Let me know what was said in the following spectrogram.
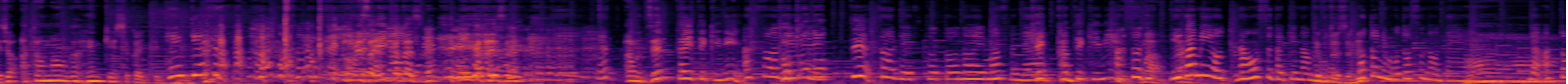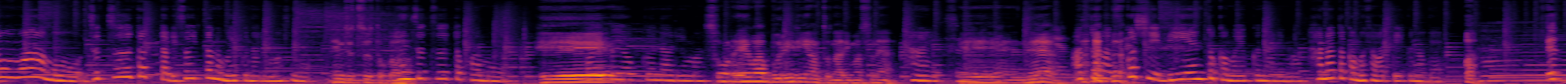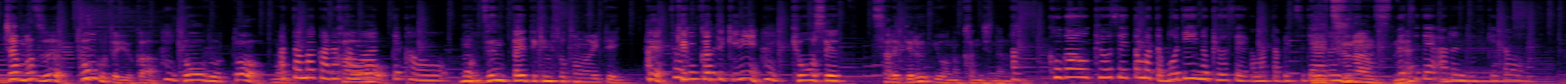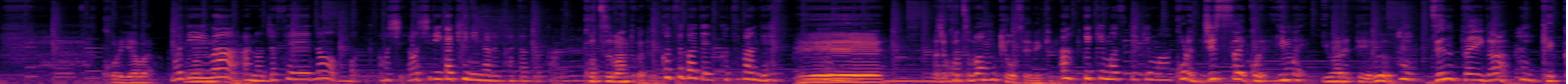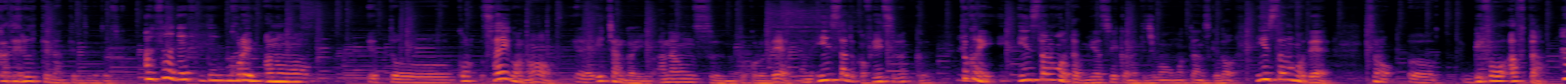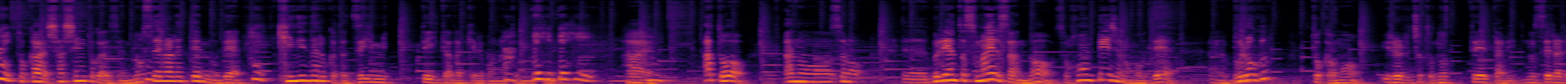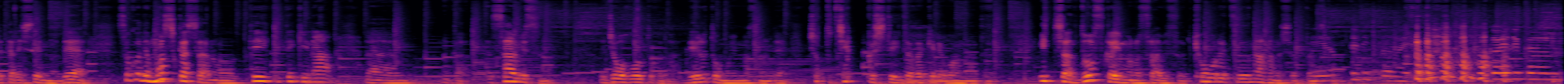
えじゃあ頭が変形して帰って変形するごめんなさい言い方ですね。言い方ですね。あの全体的に整ってそうです。整いますね。結果的にあそうです、まあ歪みを直すだけなのですよね。元に戻すので。あー。であとはもう頭痛だったりそういったのも良くなりますね。片頭痛とか。片頭痛とかもだいぶへえ良くなります。それはブリリアントなりますね。はい。えーね。あとは少し鼻炎とかも良くなります。鼻とかも触っていくのでえじゃあまず頭部というか、はい。頭部と頭から触って顔。をもう全体的に整えていって結果的にはい。矯正されてるような感じになるんであすね小顔矯正とまたボディの矯正がまた別であるんです。別なんです別ねであるんですけど。これやばい。ボディはあの女性のおおしお尻が気になる方とか。骨盤とかってこと骨盤で骨盤で。すへえあじゃあ骨盤も矯正できる。あできますできます。これ実際これ今言われているはい。全体がはい。結果出るってなってるってことですか？あそうですでもこれあのえっとこの最後の、えー、いっちゃんが言うアナウンスのところで、あのインスタとかフェイスブック特にインスタの方は多分見やすいかなって自分は思ったんですけどインスタの方でそのうビフォーアフターはい。とか写真とかですね載せられてるので、はい。気になる方ぜひ見ていただければなあと思います、ぜひぜひ。はいあとあのーその、えーブリリアントスマイルさんのそのホームページの方であのブログとかもいろいろちょっと載ってたり載せられたりしてるのでそこでもしかしたらあの定期的なあーなんかサービスの情報とかが出ると思いますのでちょっとチェックしていただければなと思います。いっちゃんどうすか今のサービス強烈な話だったんですけやってみたい。一回で変わる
